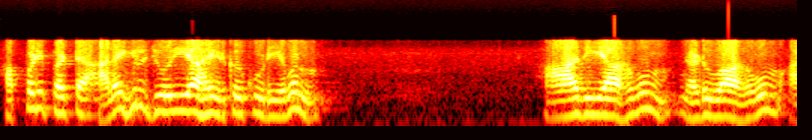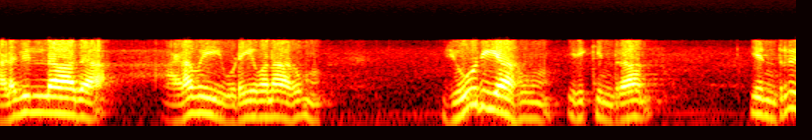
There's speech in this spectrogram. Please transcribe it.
அப்படிப்பட்ட அழகில் ஜோதியாக இருக்கக்கூடியவன் ஆதியாகவும் நடுவாகவும் அளவில்லாத அளவை உடையவனாகவும் ஜோதியாகவும் இருக்கின்றான் என்று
